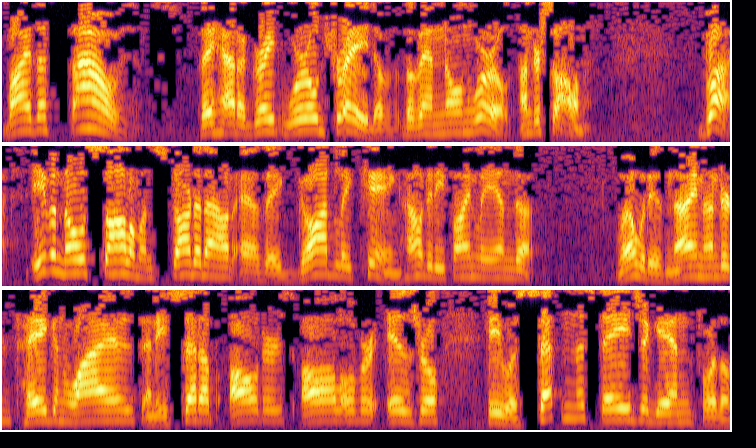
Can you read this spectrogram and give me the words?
by the thousands. They had a great world trade of the then known world under Solomon. But even though Solomon started out as a godly king, how did he finally end up? Well, with his 900 pagan wives, and he set up altars all over Israel, he was setting the stage again for the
